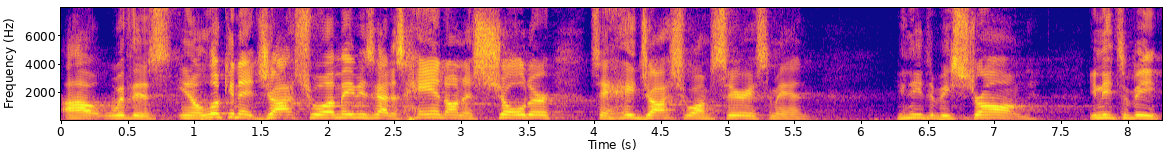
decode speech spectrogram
uh, with his, you know, looking at Joshua. Maybe he's got his hand on his shoulder, saying, Hey, Joshua, I'm serious, man. You need to be strong. You need to be,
